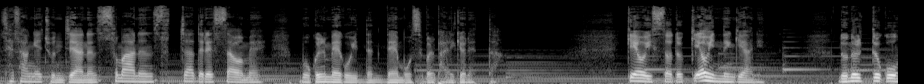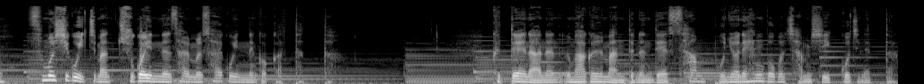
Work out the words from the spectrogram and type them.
세상에 존재하는 수많은 숫자들의 싸움에 목을 메고 있는 내 모습을 발견했다. 깨어 있어도 깨어 있는 게 아닌 눈을 뜨고 숨을 쉬고 있지만 죽어 있는 삶을 살고 있는 것 같았다. 그때 나는 음악을 만드는 내 삶 본연의 행복을 잠시 잊고 지냈다.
